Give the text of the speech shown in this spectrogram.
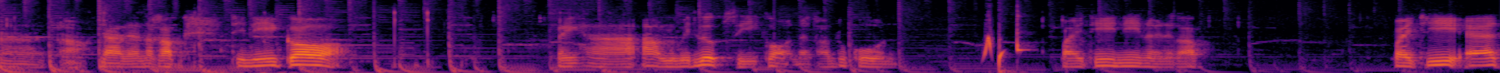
อ่าอ่าได้แล้วนะครับ ทีนี้ก็ ไปหาอ้าวเราไปเลือกสีก่อนนะครับ ทุกคน ไปที่นี่เลยนะครับ ไปที่ add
